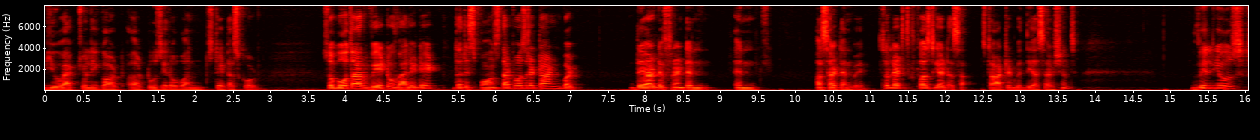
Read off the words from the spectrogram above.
you actually got a 201 status code. So both are way to validate the response that was returned but they are different in in a certain way. So let's first get started with the assertions. We'll use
